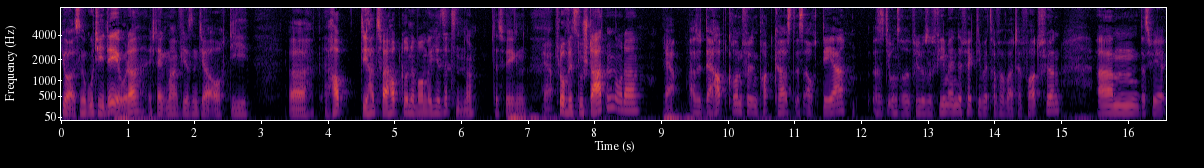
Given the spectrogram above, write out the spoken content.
Ja, ist eine gute Idee, oder? Ich denke mal, wir sind ja auch die, äh, Haupt, die zwei Hauptgründe, warum wir hier sitzen, ne? Deswegen, Ja. Flo, willst du starten oder? Ja, also der Hauptgrund für den Podcast ist auch der, das ist die, unsere Philosophie im Endeffekt, die wir jetzt einfach weiter fortführen, ähm, dass wir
